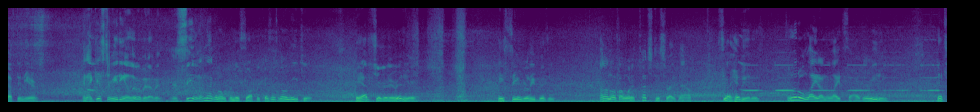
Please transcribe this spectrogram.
left in here. And I guess they're eating a little bit of it. They're sealed. I'm not going to open this up because there's no need to. They have sugar. They're in here. They seem really busy. I don't know if I want to touch this right now. See how heavy it is. It's a little light on the light side. They're eating. It's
